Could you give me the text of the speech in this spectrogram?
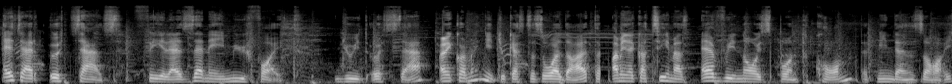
1500 féle zenei műfajt gyűjt össze. Amikor megnyitjuk ezt az oldalt, aminek a cím az everynoise.com, tehát minden zaj,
